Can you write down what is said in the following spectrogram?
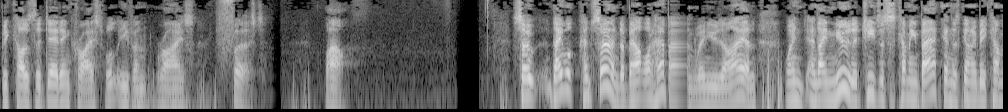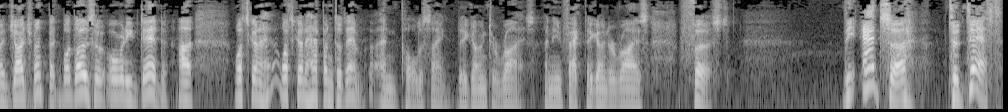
Because the dead in Christ will even rise first. Wow. So they were concerned about what happened when you die, and when and they knew that Jesus is coming back and there's going to become a judgment. But what those who are already dead, uh, what's going to what's going to happen to them? And Paul is saying they're going to rise, and in fact they're going to rise first. The answer to death,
